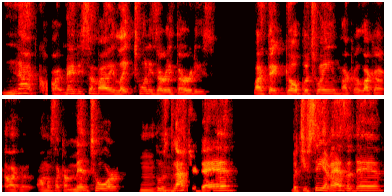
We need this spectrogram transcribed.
not quite. Maybe somebody late twenties, early thirties, like that go between, like a like a like a almost like a mentor mm-hmm. who's not your dad, but you see him as a dad,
